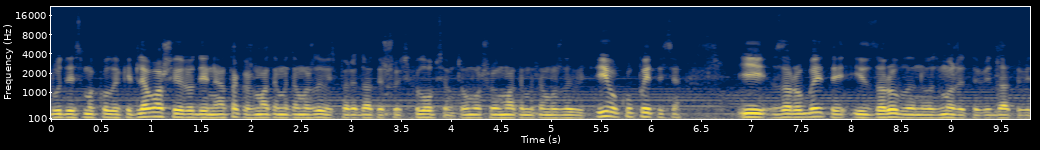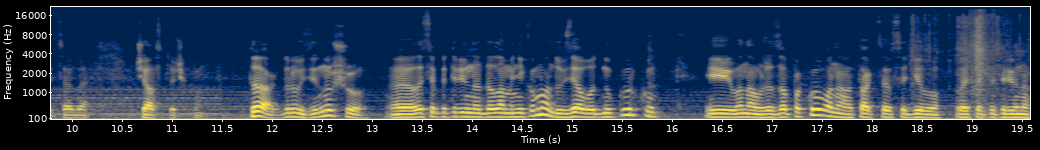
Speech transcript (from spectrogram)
буде смаколики для вашої родини, а також матимете можливість передати щось хлопцям, тому що ви матимете можливість і окупитися, і заробити, і з заробленого зможете віддати від себе часточку. Так, друзі, ну що, е, Леся Петрівна дала мені команду, взяв одну курку, і вона вже запакована. Так, це все діло Леся Петрівна.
